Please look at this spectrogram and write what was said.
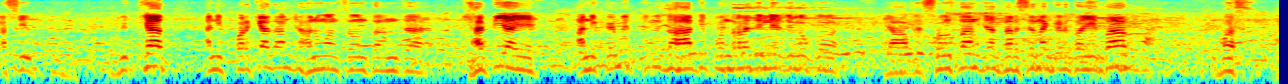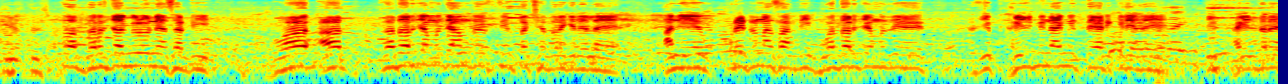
अशी विख्यात आणि प्रख्यात आमच्या हनुमान संस्थानच्या ख्याती आहे. आणि कमीत कमी दहा ते पंधरा जिल्ह्याचे लोक या आपल्या संस्थानच्या दर्शनाकरिता येतात. बस. दर्जा मिळवण्यासाठी व क दर्जामध्ये आमचं तीर्थक्षेत्र केलेलं आहे. आणि पर्यटनासाठी ब दर्जामध्ये जी फाईल मी आम्ही तयार केलेली आहे ती फाईल दर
